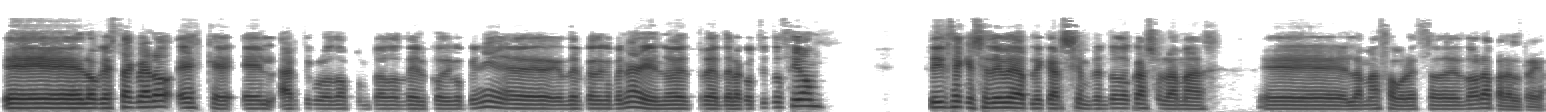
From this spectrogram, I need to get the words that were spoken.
Eh, lo que está claro es que el artículo 2.2 del eh, del Código Penal y el 9.3 de la Constitución dice que se debe aplicar siempre, en todo caso, la más, eh, la más favorecedora para el reo.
